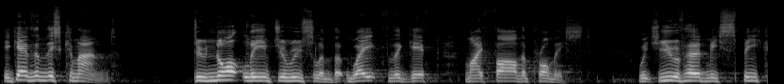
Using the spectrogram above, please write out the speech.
He gave them this command Do not leave Jerusalem, but wait for the gift my father promised, which you have heard me speak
